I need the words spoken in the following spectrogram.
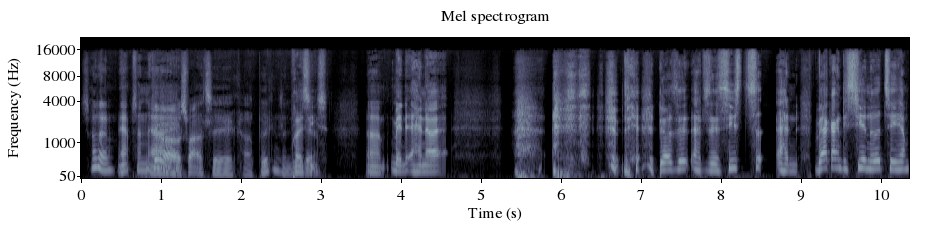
Sådan. Ja, sådan Det er var jo svaret til Carl lige Præcis. Uh, men han er... det, det er også, at til sidst, han, hver gang de siger noget til ham,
